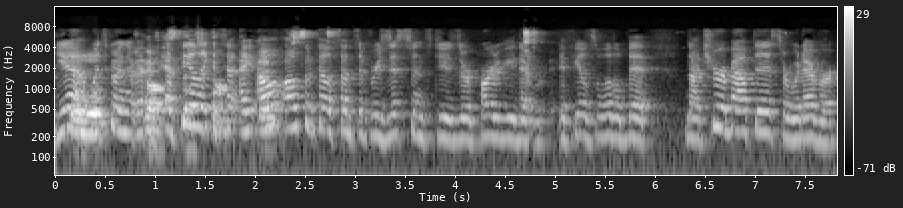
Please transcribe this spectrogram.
Yeah, or what's going on? I, I feel like it's. A, I also feel a sense of resistance. Is there a part of you that it feels a little bit not sure about this or whatever,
